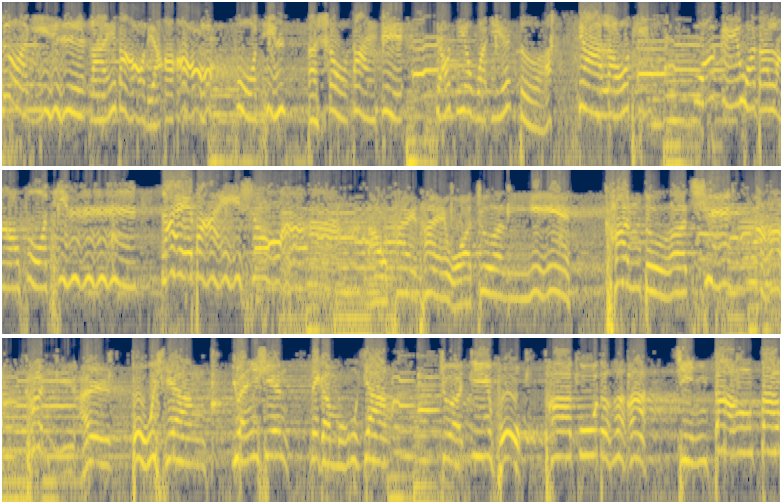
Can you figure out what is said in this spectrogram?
这一日来到了父亲的寿诞日，小姐我也得下楼梯，我给我的老父亲来拜寿啊！老太太，我这里看得清啊，看女儿不像原先那个模样，这衣服她不得啊紧当当，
